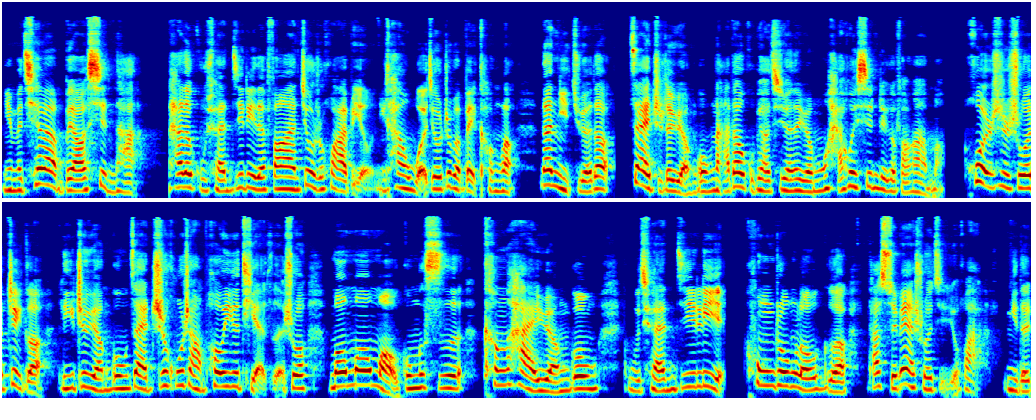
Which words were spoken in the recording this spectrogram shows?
你们千万不要信他。他的股权激励的方案就是画饼，你看我就这么被坑了。那你觉得在职的员工拿到股票期权的员工还会信这个方案吗？或者是说，这个离职员工在知乎上抛一个帖子，说某某某公司坑害员工，股权激励空中楼阁，他随便说几句话，你的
